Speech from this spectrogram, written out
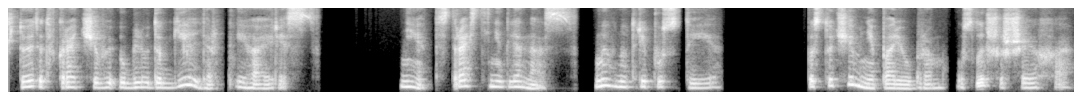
что этот вкрадчивый ублюдок Геллерт и Айрис. Нет, страсти не для нас. Мы внутри пустые. Постучи мне по ребрам, услышишь эхо.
